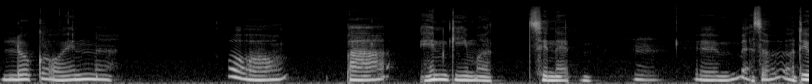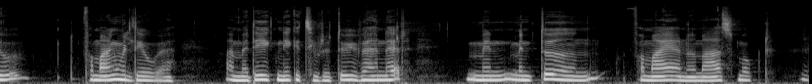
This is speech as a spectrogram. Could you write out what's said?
lukke øjnene og bare hengive mig til natten. Mm. Øhm, altså, og det er jo, for mange vil det jo være, at det er ikke negativt at dø hver nat, men, men døden for mig er noget meget smukt. Mm.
